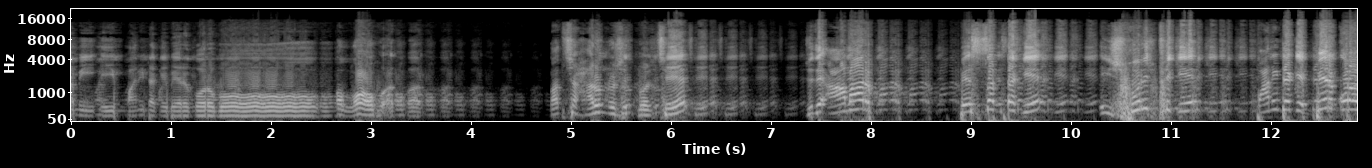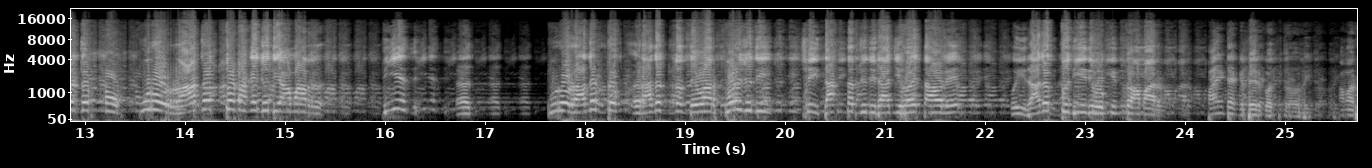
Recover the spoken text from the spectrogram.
আমি এই পানিটাকে বের করব। আল্লাহু আকবার। বাদশাহ হারুন রশিদ বলছে, যদি আমার পেশাবটাকে, এই শরীর থেকে পানিটাকে বের করার জন্য পুরো রাজত্বটাকে যদি আমার দিয়ে, পুরো রাজত্ব রাজত্ব দেওয়ার পরে যদি সেই ডাক্তার যদি রাজি হয়, তাহলে ওই রাজত্ব দিয়ে দিব, কিন্তু আমার পানিটাকে বের করতে হবে, আমার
